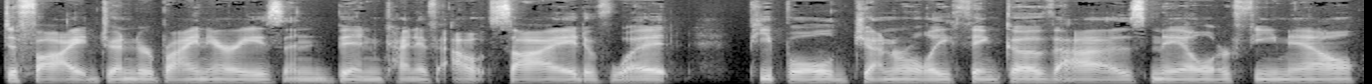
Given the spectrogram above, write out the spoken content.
defied gender binaries and been kind of outside of what people generally think of as male or female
